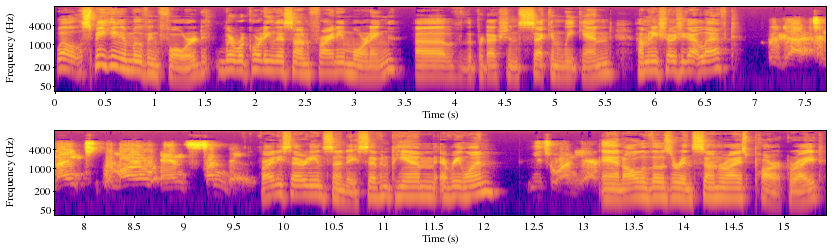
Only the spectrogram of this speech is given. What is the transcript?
Well, speaking of moving forward, we're recording this on Friday morning of the production's second weekend. How many shows you got left? We've got tonight, tomorrow, and Sunday. Friday, Saturday, and Sunday, 7 p.m. every one? Each one, yes. And all of those are in Sunrise Park, right?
